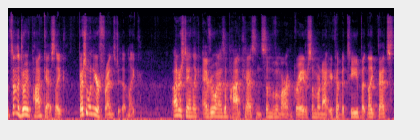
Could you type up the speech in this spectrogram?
it's not the joy of podcasts, like especially when your friends do them. Like I understand, like everyone has a podcast, and some of them aren't great, or some are not your cup of tea. But like that's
